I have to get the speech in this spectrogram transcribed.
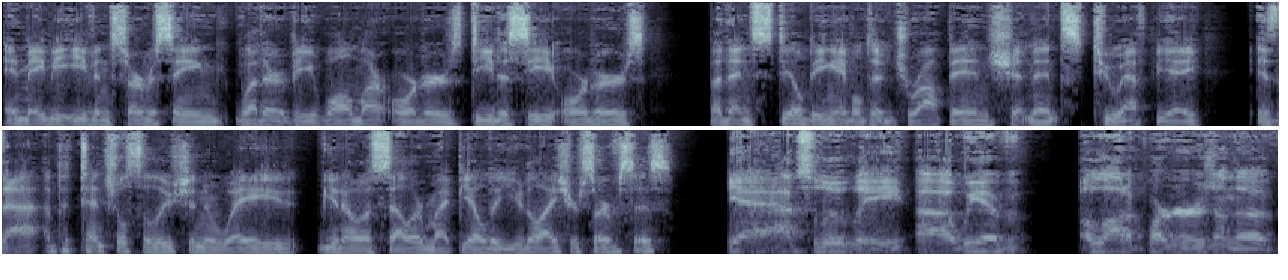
and maybe even servicing whether it be Walmart orders, D2C orders, but then still being able to drop in shipments to FBA. Is that a potential solution and way, you know, a seller might be able to utilize your services? Yeah, absolutely. Uh, we have a lot of partners on the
